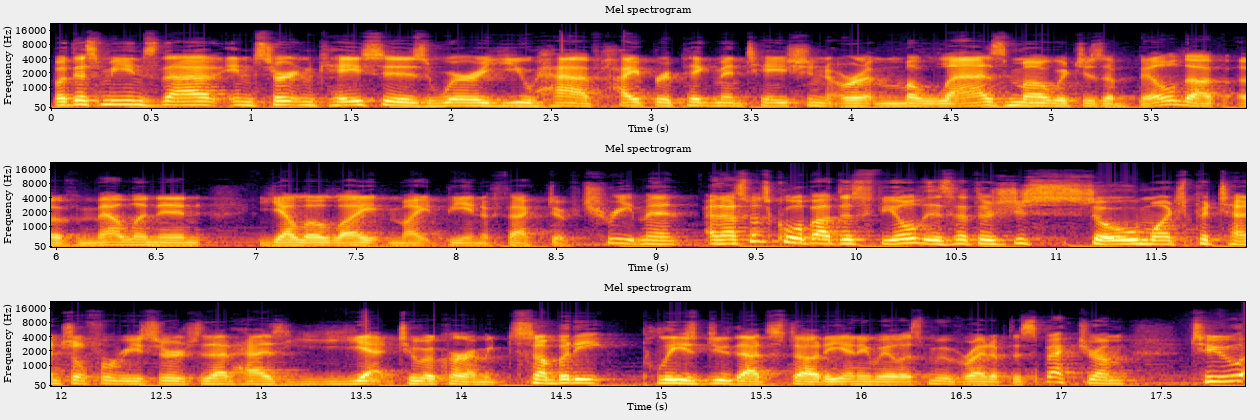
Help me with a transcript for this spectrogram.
But this means that in certain cases where you have hyperpigmentation or melasma, which is a buildup of melanin, yellow light might be an effective treatment. And that's what's cool about this field is that there's just so much potential for research that has yet to occur. I mean, somebody please do that study. Anyway, let's move right up the spectrum to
